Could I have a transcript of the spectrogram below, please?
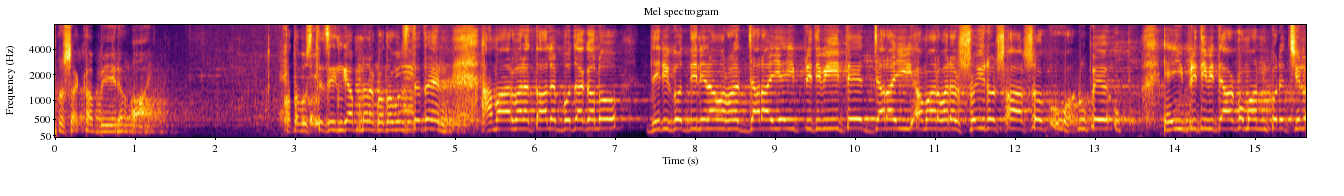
প্রশাখা বের হয়। কথা বুঝতেছেন কি আপনারা? কথা বুঝতেছেন? আমার মানে তাহলে বোঝা গেল দীর্ঘদিনের আমার যারাই এই পৃথিবীতে, যারাই আমার ভারত স্বৈর শাসক রূপে এই পৃথিবীতে আগমন করেছিল,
